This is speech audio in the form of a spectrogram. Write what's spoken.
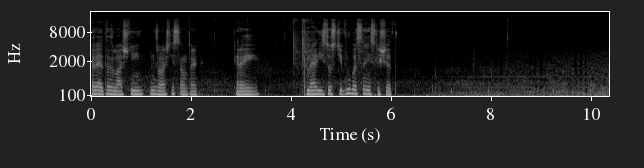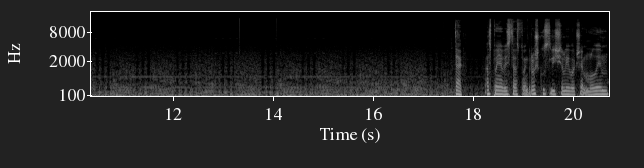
Tady je ten zvláštní, ten zvláštní soundtrack, který k mé lístosti vůbec není slyšet. Tak, aspoň abyste aspoň trošku slyšeli, o čem mluvím.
